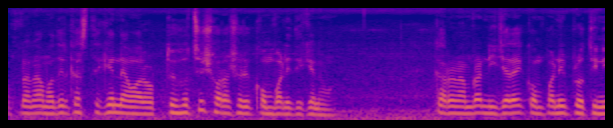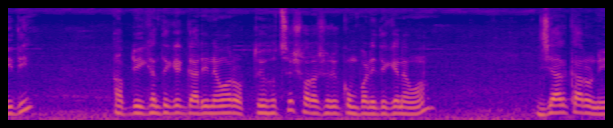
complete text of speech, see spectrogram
আপনারা আমাদের কাছ থেকে নেওয়ার অর্থ হচ্ছে সরাসরি কোম্পানি থেকে নেওয়া। কারণ আমরা নিজেরাই কোম্পানির প্রতিনিধি। আপনি এখান থেকে গাড়ি নেওয়ার অর্থই হচ্ছে সরাসরি কোম্পানি থেকে নেওয়া। যার কারণে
